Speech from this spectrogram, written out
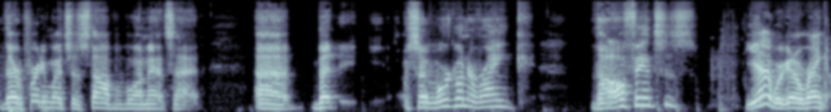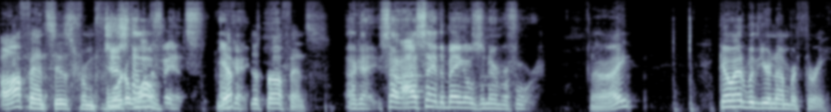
they're pretty much unstoppable on that side. Uh, but so we're going to rank the offenses, Yeah, we're gonna rank offenses from four just to one. offense. Yep, Okay. just offense. Okay, so I say the Bengals are number four. All right. Go ahead with your number three.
